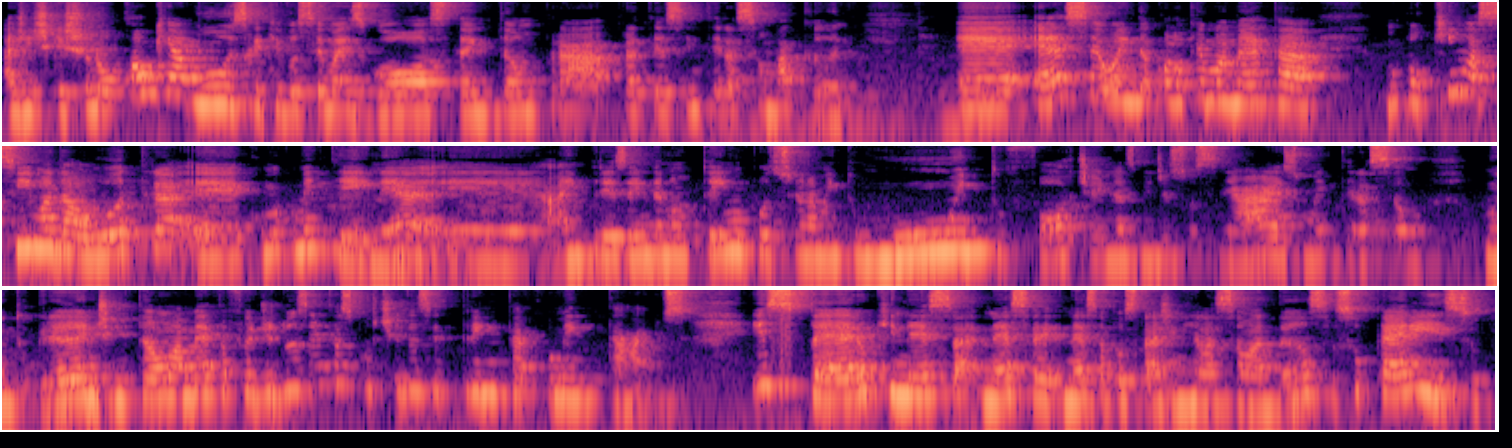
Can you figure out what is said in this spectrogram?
a gente questionou qual que é a música que você mais gosta, então, para ter essa interação bacana. É, essa eu ainda coloquei uma meta um pouquinho acima da outra, é, como eu comentei, né? É, a empresa ainda não tem um posicionamento muito forte aí nas mídias sociais, uma interação muito grande, então a meta foi de 200 curtidas e 30 comentários. Espero que nessa, nessa, nessa postagem em relação à dança supere isso,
